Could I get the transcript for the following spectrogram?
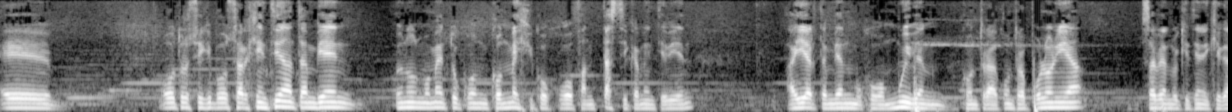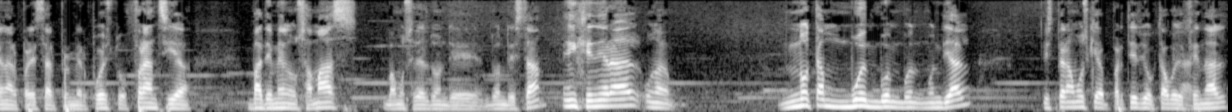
Eh, otros equipos, Argentina también en un momento con, con, México jugó fantásticamente bien. Ayer también jugó muy bien contra, contra Polonia, sabiendo que tiene que ganar para estar primer puesto. Francia va de menos a más, vamos a ver dónde, dónde está. En general, una no tan buen, buen, buen mundial. Esperamos que a partir de octavo de final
